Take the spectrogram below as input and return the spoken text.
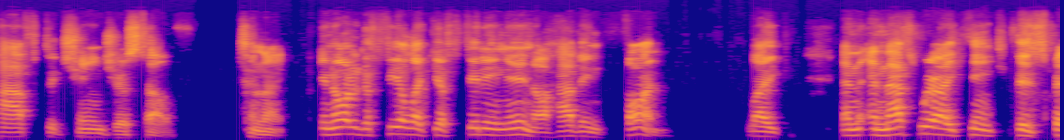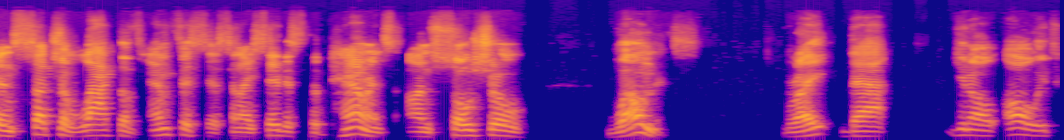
have to change yourself tonight in order to feel like you're fitting in or having fun? Like, and, and that's where I think there's been such a lack of emphasis. And I say this to parents on social wellness, right? That, you know, oh, it's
